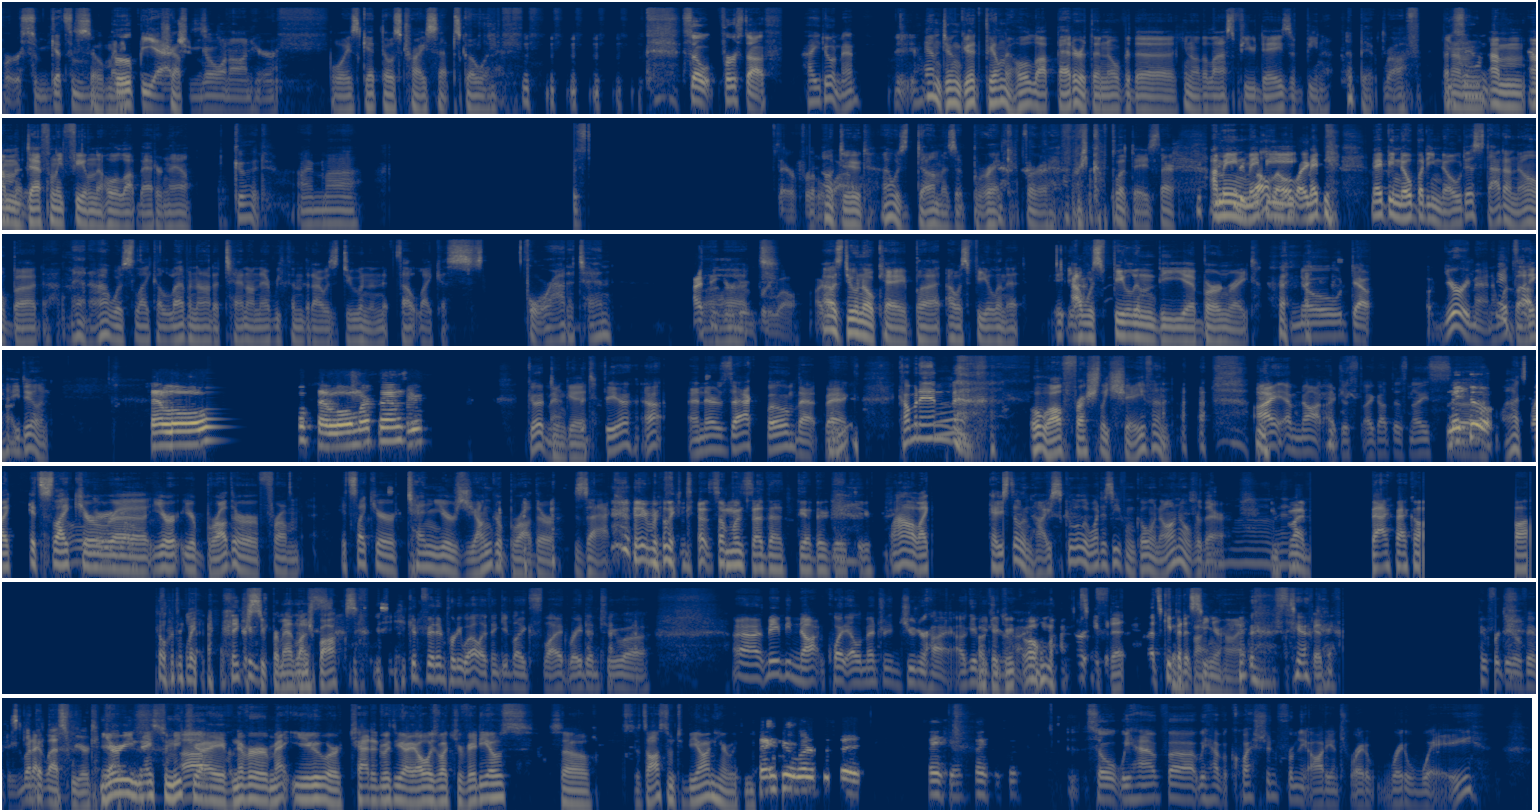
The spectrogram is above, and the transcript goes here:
verse. Some get some so burpee action going on here. Boys, get those triceps going. so first off, how you doing, man? Yeah, I'm doing good. Feeling a whole lot better than over the you know the last few days have been a bit rough, but you I'm I'm I'm definitely feeling a whole lot better now. Good. I'm uh there for a little oh, while. dude, I was dumb as a brick for a, for a couple of days there. I mean, maybe well, like... maybe maybe nobody noticed. I don't know, but man, I was like 11 out of 10 on everything that I was doing, and it felt like a four out of 10. I think you're doing pretty well. I, I, was doing okay, but I was feeling it. Yeah. I was feeling the uh, burn rate. no doubt. Urij, man, hey, what's buddy? Up? How you doing? Hello, hello, my friends. Good man. Doing good. good see you. Ah, and there's Zak. Boom, that bag coming in. Oh, all freshly shaven. I am not. I just I got this nice. Me too. Uh, it's like it's like oh, your uh, your your brother from. It's like your ten years younger brother, Zak. it really does. Someone said that the other day too. Wow, like are you still in high school, or what is even going on over there? Oh, My backpack on totally. I think your Superman lunchbox. he could fit in pretty well. I think he'd like slide right into uh uh maybe not quite elementary, junior high. I'll give you okay, junior high. Oh my let's keep it at let's keep it at senior high. okay. 14 or 15. But less weird. Urij, yeah. nice to meet you. Um, I've never met you or chatted with you. I always watch your videos. So it's, it's awesome to be on here with you. Thank you very much. Thank you. Thank you. So we have uh, we have a question from the audience right right away.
